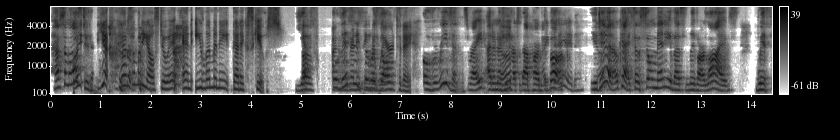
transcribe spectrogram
have someone else do that? Yeah, have somebody else do it and eliminate that excuse yes. of Well, this is the result today. over reasons, right? I don't know if you got to that part of the I book. did. You Yep. did. Okay. So, so many of us live our lives with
